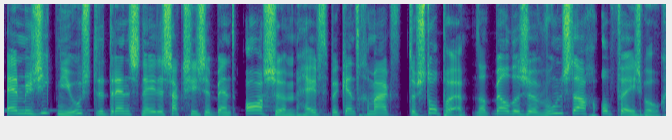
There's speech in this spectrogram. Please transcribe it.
En muzieknieuws. De Drents-Neder-Saxische band Awesome heeft bekendgemaakt te stoppen. Dat melden ze woensdag op Facebook.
